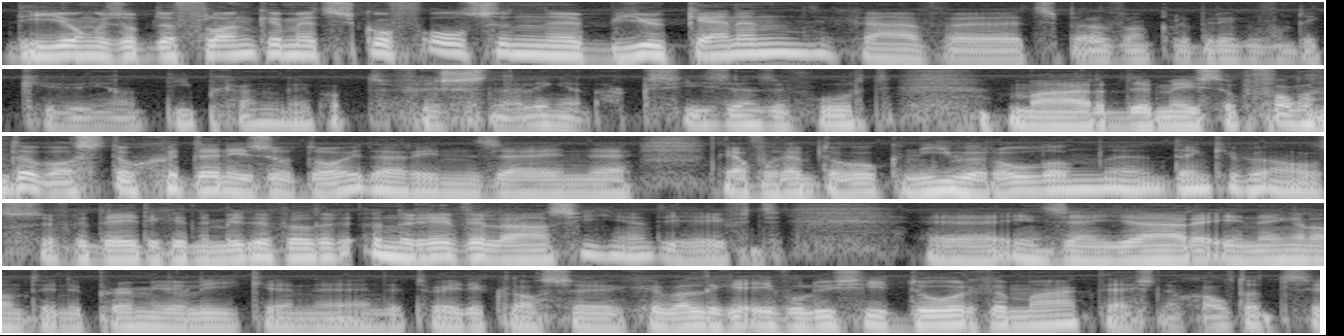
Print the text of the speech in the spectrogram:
die jongens op de flanken met Skof Olsen, Gaven het spel van Club Brugge, vond ik, ja, diepgang, wat versnellingen, acties enzovoort. Maar de meest opvallende was toch Dennis O'Doy daarin zijn, ja, voor hem toch ook nieuwe rol dan, denken we, als verdedigende middenvelder. Een revelatie. Hè. Die heeft in zijn jaren in Engeland in de Premier League en, en de tweede klasse geweldige evolutie doorgemaakt. Hij is nog altijd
